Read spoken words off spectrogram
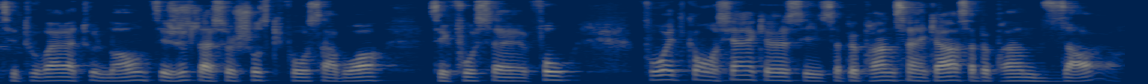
C'est ouvert à tout le monde. C'est juste la seule chose qu'il faut savoir c'est qu'il faut, faut, être conscient que ça peut prendre 5 heures, ça peut prendre 10 heures.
